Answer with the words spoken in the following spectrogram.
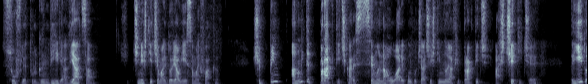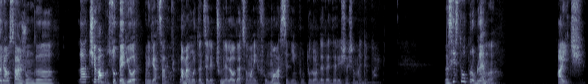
sufletul, gândirea, viața și cine știe ce mai doreau ei să mai facă. Și prin anumite practici care semănau oarecum cu ceea ce știm noi a fi practici ascetice, ei doreau să ajungă la ceva superior în viața lor, la mai multă înțelepciune, la o viață mai frumoasă din punctul lor de vedere și așa mai departe. Însă este o problemă aici.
